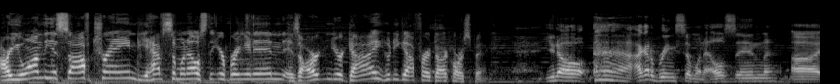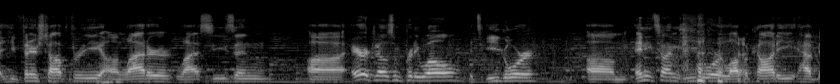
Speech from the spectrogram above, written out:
are you on the Asaf train? Do you have someone else that you're bringing in? Is Arden your guy? Who do you got for a dark horse pick? You know, I got to bring someone else in. Uh, he finished top three on ladder last season. Uh, Eric knows him pretty well. It's Igor. Um, anytime Igor or Lapacati have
